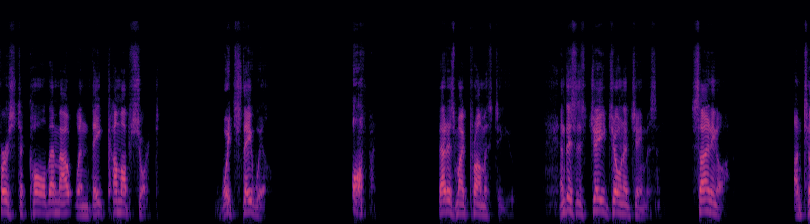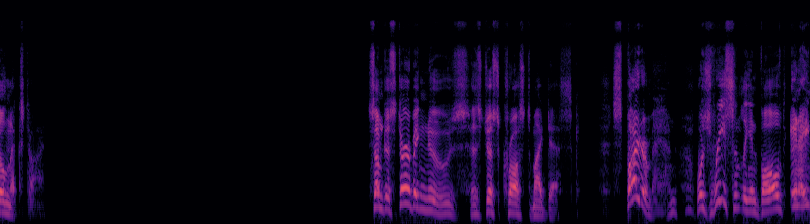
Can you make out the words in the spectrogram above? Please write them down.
first to call them out when they come up short. Which they will. Often. That is my promise to you. And this is J. Jonah Jameson, signing off. Until next time. Some disturbing news has just crossed my desk. Spider Man was recently involved in a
